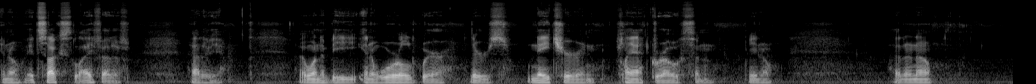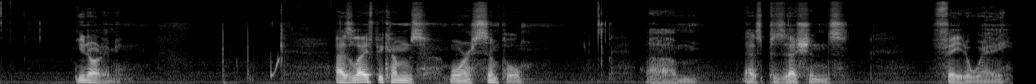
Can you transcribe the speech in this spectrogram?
you know it sucks the life out of out of you. I want to be in a world where there's nature and plant growth and you know I don't know. You know what I mean. As life becomes more simple, um, as possessions fade away,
